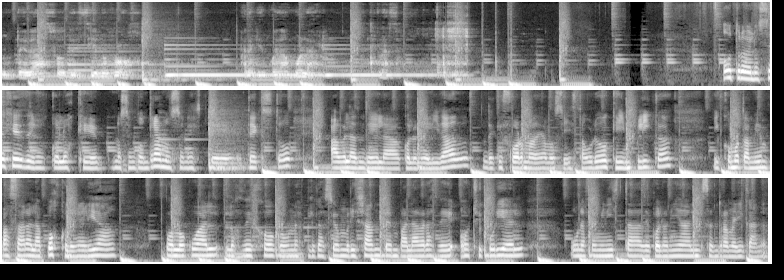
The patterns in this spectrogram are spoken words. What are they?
un pedazo de cielo rojo para que puedan volar. Otro de los ejes con los que nos encontramos en este texto hablan de la colonialidad, de qué forma digamos, se instauró, qué implica y cómo también pasar a la poscolonialidad, por lo cual los dejo con una explicación brillante en palabras de Ochi Curiel, una feminista decolonial centroamericana.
